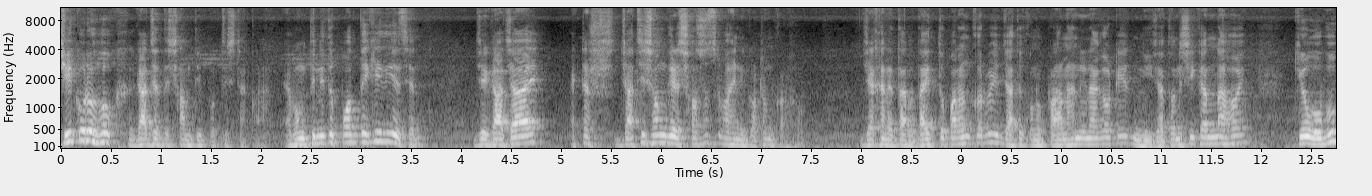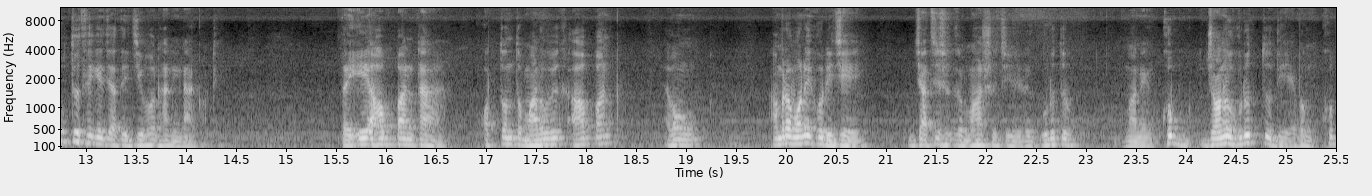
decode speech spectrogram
যে করে হোক গাজাতে শান্তি প্রতিষ্ঠা করা। এবং তিনি তো পথ দেখিয়ে দিয়েছেন যে গাজায় একটা জাতিসংঘের সশস্ত্র বাহিনী গঠন করা হোক, যেখানে তারা দায়িত্ব পালন করবে যাতে কোনো প্রাণহানি না ঘটে, নির্যাতন শিকার না হয়, কেউ অভুক্ত থেকে যাতে জীবনহানি না ঘটে। তাই এই আহ্বানটা অত্যন্ত মানবিক আহ্বান এবং আমরা মনে করি যে জাতিসংঘের মহাসচিব গুরুত্ব মানে খুব জনগুরুত্ব দিয়ে এবং খুব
